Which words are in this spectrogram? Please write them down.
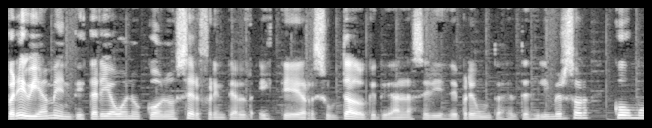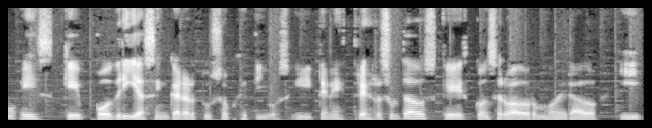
previamente estaría bueno conocer frente a este resultado que te dan las series de preguntas del test del inversor, cómo es que podrías encarar tus objetivos. Y tenés tres resultados que es conservador, moderado y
